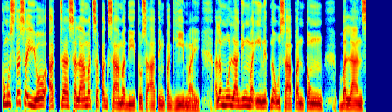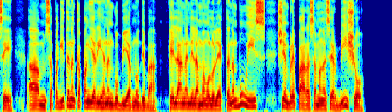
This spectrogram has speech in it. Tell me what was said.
Kumusta sa iyo at ah, salamat sa pagsama dito sa ating paghimay. Alam mo, laging mainit na usapan tong balanse um, sa pagitan ng kapangyarihan ng gobyerno, di ba? Kailangan nilang mangolekta ng buwis, siyempre para sa mga serbisyo.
